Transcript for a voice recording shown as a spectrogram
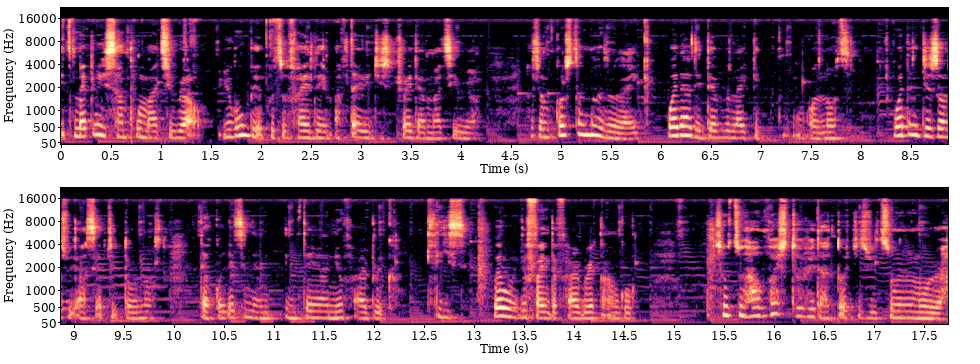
It might be a sample material. You won't be able to find them after you destroy their material. And some customers are like, whether the devil like it or not, whether Jesus will accept it or not, they're collecting an entire new fabric. Please, where will you find the fabric and go? So to have a story that touches with some moral,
